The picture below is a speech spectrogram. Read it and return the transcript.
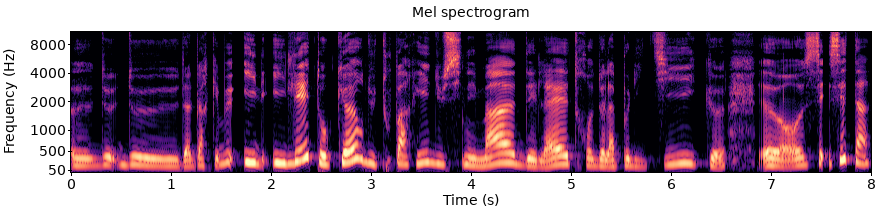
de, d'Albert Camus, il, il est au cœur du tout Paris, du cinéma, des lettres, de la politique. Euh, c'est un,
